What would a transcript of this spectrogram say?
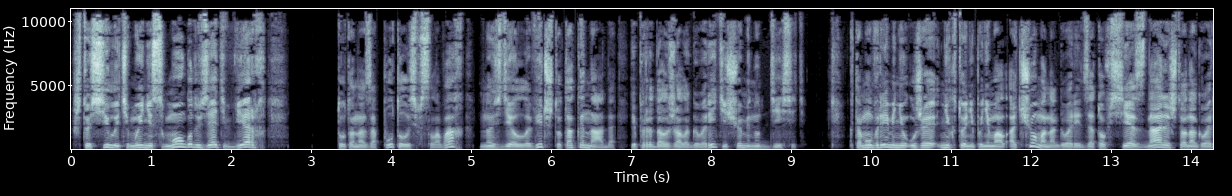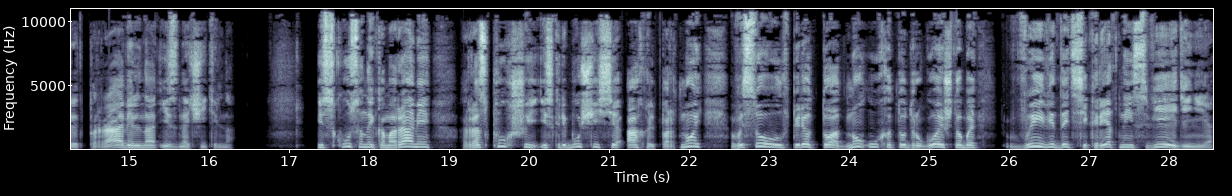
что силы тьмы не смогут взять верх. Тут она запуталась в словах, но сделала вид, что так и надо, и продолжала говорить еще минут десять. К тому времени уже никто не понимал, о чем она говорит, зато все знали, что она говорит правильно и значительно искусанный комарами, распухший и скребущийся ахаль портной высовывал вперед то одно ухо, то другое, чтобы выведать секретные сведения,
